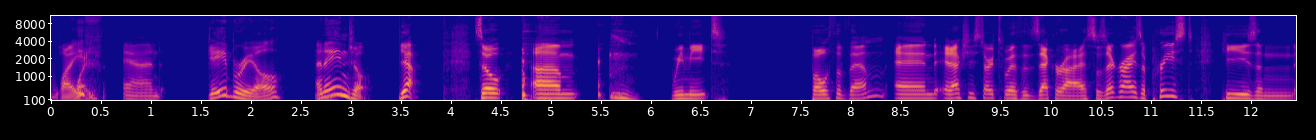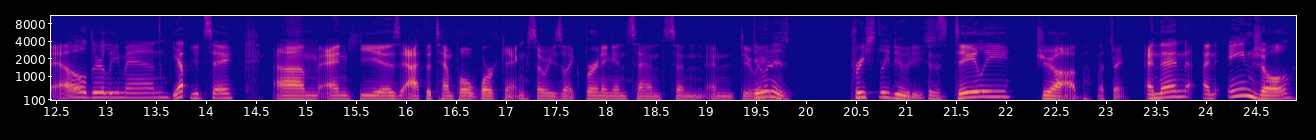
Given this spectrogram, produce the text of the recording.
wife, Wife. and Gabriel, an Mhm. angel. Yeah. So um, we meet both of them, and it actually starts with Zechariah. So Zechariah is a priest. He's an elderly man, Yep. you'd say, um, and he is at the temple working. So he's like burning incense and and doing, Doing his priestly duties. his daily job. that's right. And then an angel,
